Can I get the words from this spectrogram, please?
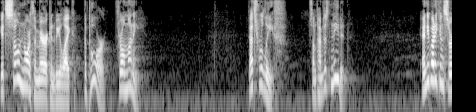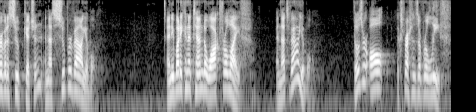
It's so North American to be like, the poor, throw money. That's relief. Sometimes it's needed. Anybody can serve at a soup kitchen, and that's super valuable. Anybody can attend a walk for life, and that's valuable. Those are all expressions of relief.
